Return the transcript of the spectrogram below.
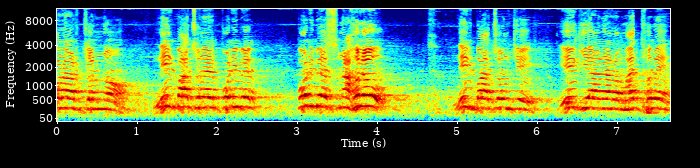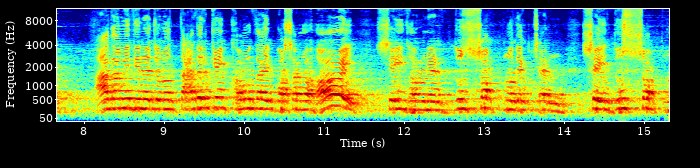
করার জন্য নির্বাচনের পরিবেশ পরিবেশ না হলেও নির্বাচনকে এগিয়ে আনার মাধ্যমে আগামী দিনের জন্য তাদেরকেই ক্ষমতায় বসানো হয়, সেই ধরনের দুঃস্বপ্ন দেখছেন, সেই দুঃস্বপ্ন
